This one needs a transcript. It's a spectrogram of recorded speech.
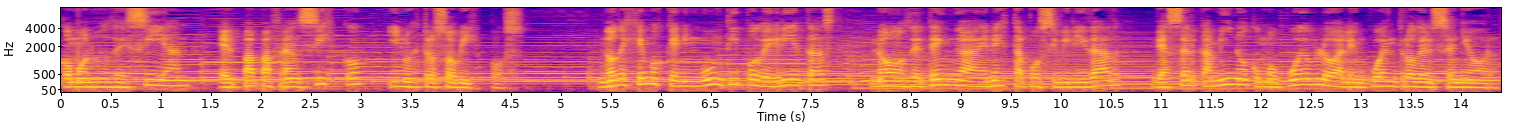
como nos decían el Papa Francisco y nuestros obispos. No dejemos que ningún tipo de grietas nos detenga en esta posibilidad de hacer camino como pueblo al encuentro del Señor.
